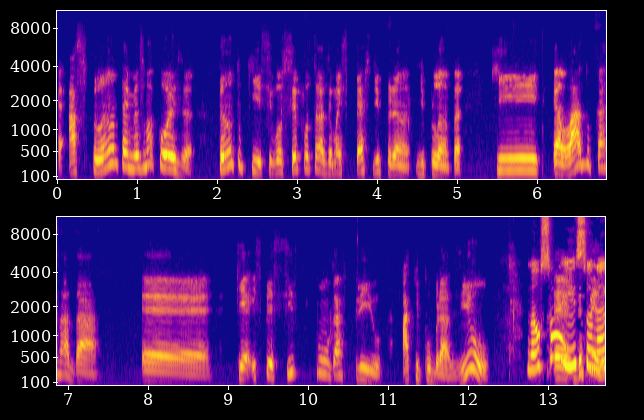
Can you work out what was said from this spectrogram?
É, as plantas é a mesma coisa. Tanto que, se você for trazer uma espécie de planta que é lá do Canadá, é, que é específico para um lugar frio, aqui para o Brasil. Não só é, isso, né?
